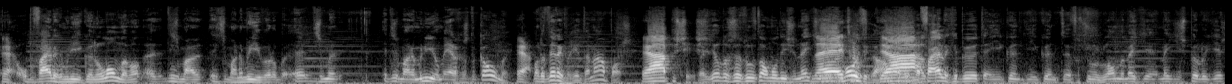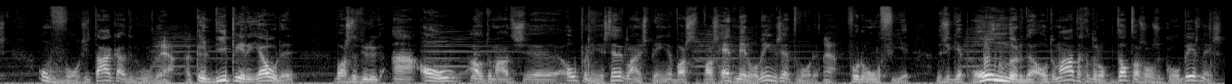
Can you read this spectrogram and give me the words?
Ja. Eh, Op een veilige manier kunnen landen. Want eh, het is maar, het is maar, een, manier waarop, eh, het is maar, het is maar een manier om ergens te komen. Ja. Maar het werk begint daarna pas. Ja, precies. Weet je, dus dat hoeft allemaal niet zo netjes Nee, mooi te gaan. ja, maar veilig gebeurt en je kunt, je kunt eh, fatsoenlijk landen met je, met je spulletjes. Om vervolgens je taak uit te voeren. Ja. In die periode was natuurlijk AO, automatische eh, openingen, static springen, was, was het middel om ingezet te worden Ja. voor de 104. Dus ik heb honderden automaten gedropt. Dat was onze core business.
